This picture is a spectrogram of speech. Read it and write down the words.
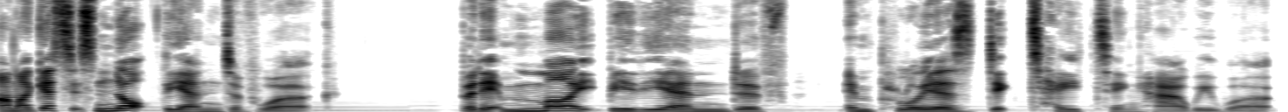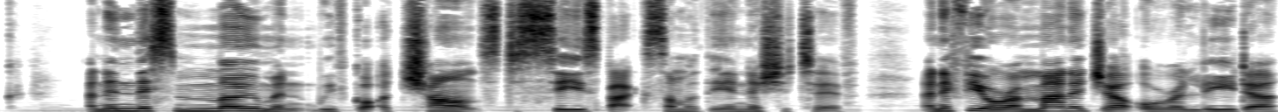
And I guess it's not the end of work, but it might be the end of employers dictating how we work and in this moment, we've got a chance to seize back some of the initiative. And if you're a manager or a leader,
